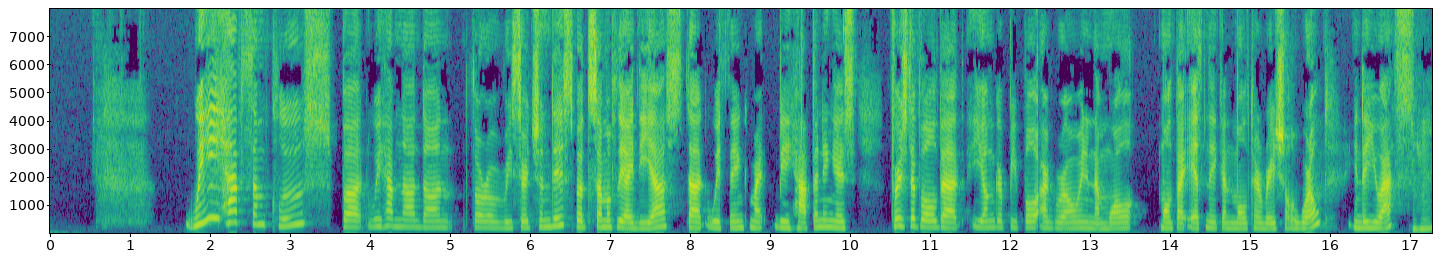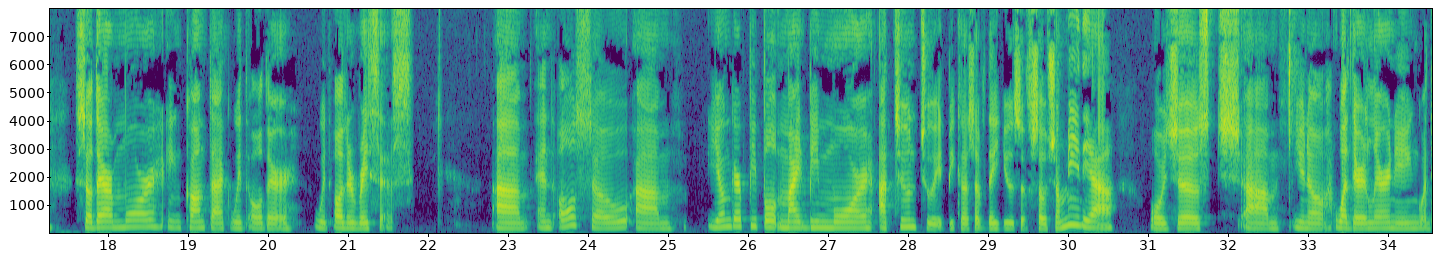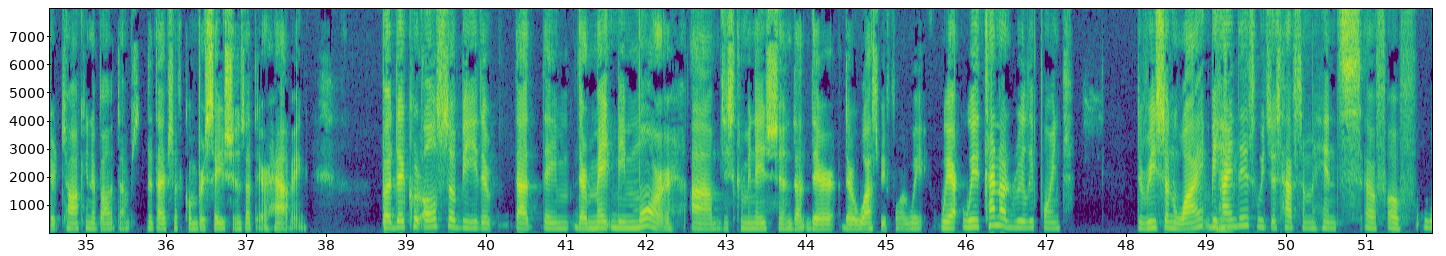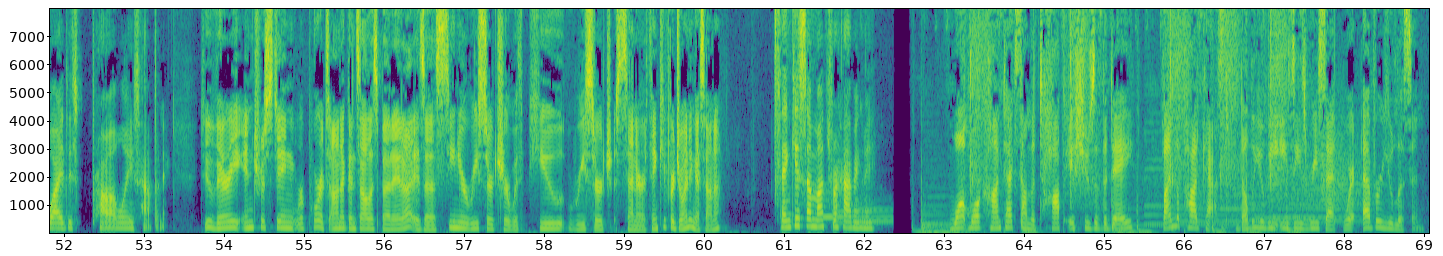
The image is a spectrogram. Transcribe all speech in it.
We have some clues, but we have not done thorough research on this, but some of the ideas that we think might be happening is first of all that younger people are growing in a more multi-ethnic and multiracial world in the US. Mm-hmm. So they are more in contact with other with other races. Um, and also um, younger people might be more attuned to it because of the use of social media or just um, you know what they're learning, what they're talking about, the types of conversations that they're having. But there could also be the, that they there may be more um, discrimination than there there was before. We we are, we cannot really point the reason why behind yeah. this. We just have some hints of of why this probably is happening. Two very interesting reports. Ana Gonzalez Barrera is a senior researcher with Pew Research Center. Thank you for joining us, Ana. Thank you so much for having me. Want more context on the top issues of the day? Find the podcast, WBEZ's Reset, wherever you listen.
